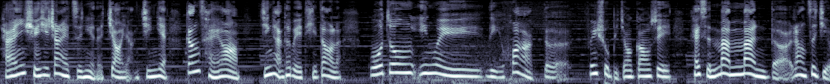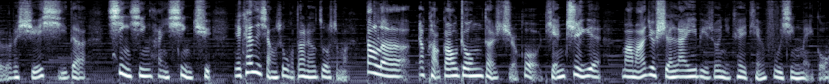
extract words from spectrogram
谈学习障碍子女的教养经验。刚才啊，景凯特别提到了国中因为理化的分数比较高，所以开始慢慢的让自己有了学习的信心和兴趣，也开始想说，我到底要做什么？到了要考高中的时候，填志愿，妈妈就神来一笔说，你可以填复兴美工。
